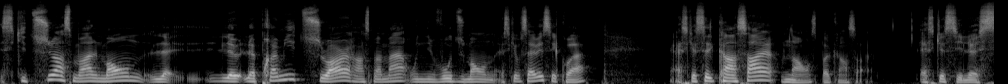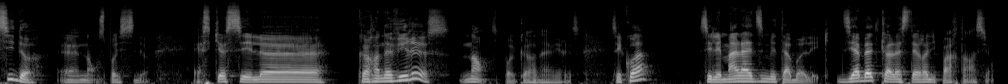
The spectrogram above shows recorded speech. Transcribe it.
ce qui tue en ce moment le monde, le premier tueur en ce moment au niveau du monde, est-ce que vous savez c'est quoi? Est-ce que c'est le cancer? Non, c'est pas le cancer. Est-ce que c'est le sida? Euh, non, c'est pas le sida. Est-ce que c'est le coronavirus? Non, c'est pas le coronavirus. C'est quoi? C'est les maladies métaboliques. Diabète, cholestérol, hypertension.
